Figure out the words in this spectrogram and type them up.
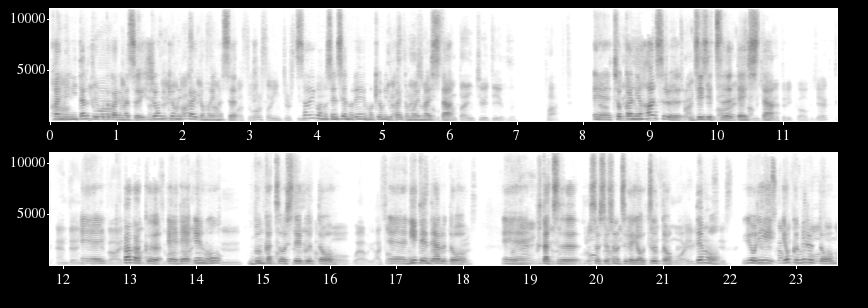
解明に至るということがあります。非常に興味深いと思います。最後の先生の例も興味深いと思いました。えー直感に反する事実でした。えー科学えーで円を分割をしていくと、えー2点であると、え2つ、そしてその次は4つと。でも、よりよく見ると、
